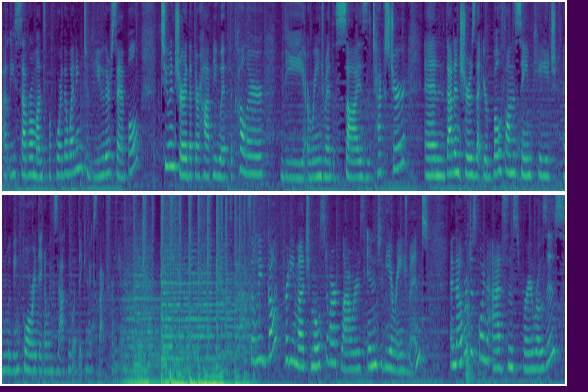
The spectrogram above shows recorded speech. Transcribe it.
at least several months before the wedding, to view their sample to ensure that they're happy with the color, the arrangement, the size, the texture, and that ensures that you're both on the same page and moving forward, they know exactly what they can expect from you. So we've got pretty much most of our flowers into the arrangement. And now we're just going to add some spray roses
